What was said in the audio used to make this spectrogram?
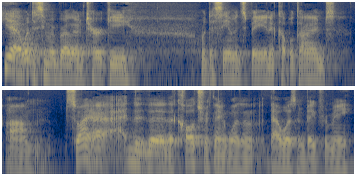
Yeah, I went to see my brother in Turkey. Went to see him in Spain a couple times. Um, so I, I the, the the culture thing wasn't that wasn't big for me.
